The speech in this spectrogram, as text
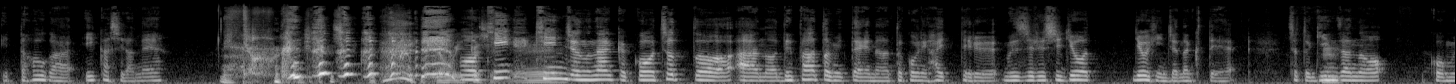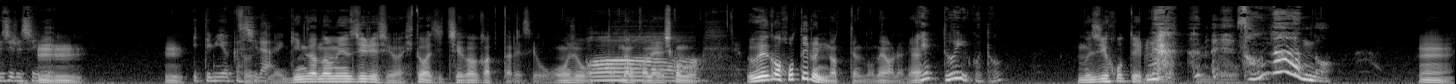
行った方がいいかしらね。もう近近所のなんかこうちょっとあのデパートみたいなところに入ってる無印良良品じゃなくてちょっと銀座のこう無印に行ってみようかしら、ね。銀座の目印は一味違かったですよ。面白かった。なんかねしかも上がホテルになってんのねあれね。えどういうこと？無地ホテルになってんだよ。そんなあんの？うん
